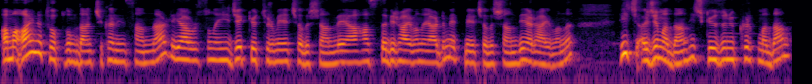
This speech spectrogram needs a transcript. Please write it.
Ama aynı toplumdan çıkan insanlar yavrusuna yiyecek götürmeye çalışan veya hasta bir hayvana yardım etmeye çalışan diğer hayvanı hiç acımadan, hiç gözünü kırpmadan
